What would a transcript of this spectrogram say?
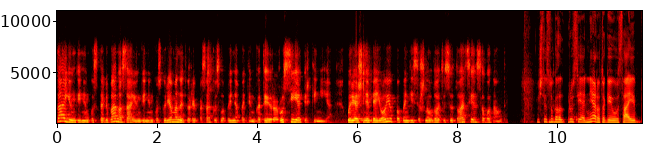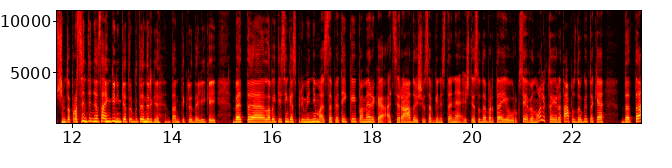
sąjungininkus, Talibano sąjungininkus, kurie man atvirai pasakius labai nepatinka. Tai yra Rusija ir Kinija, kurie aš nebejoju pabandys išnaudoti situaciją savo naudai. Iš tiesų, gal Rusija nėra tokia jau visai šimtaprocentinė sąjungininkė, turbūt ten irgi tam tikri dalykai, bet uh, labai teisingas priminimas apie tai, kaip Amerika atsirado iš vis Afganistane. Iš tiesų dabar ta jau rugsėjo 11 yra tapus daugiau tokia data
